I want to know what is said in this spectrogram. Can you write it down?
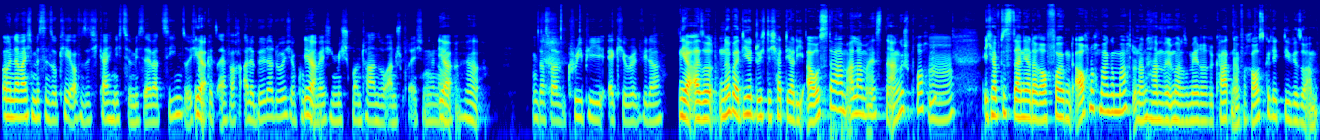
Und dann war ich ein bisschen so, okay, offensichtlich kann ich nichts für mich selber ziehen. So, ich gucke jetzt einfach alle Bilder durch und gucke Ja. mal, welche mich spontan so ansprechen. Genau. Ja, ja. Und das war creepy accurate wieder. Ja, also ne, bei dir, durch dich hat ja die Auster am allermeisten angesprochen. Mhm. Ich habe das dann ja darauf folgend auch nochmal gemacht und dann haben wir immer so mehrere Karten einfach rausgelegt, die wir so am,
